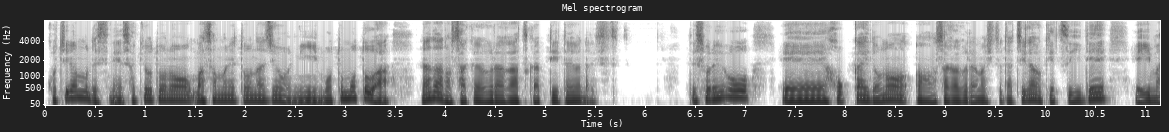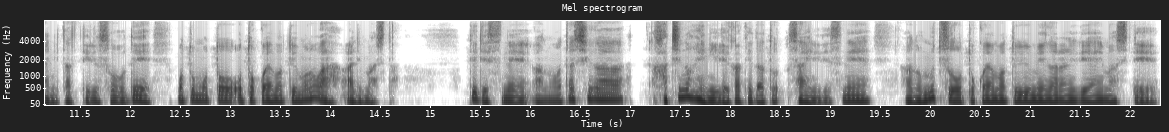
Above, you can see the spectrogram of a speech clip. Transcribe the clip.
こちらもですね、先ほどの正宗と同じように、もともとは灘の酒蔵が使っていたようなです。で、それを、えー、北海道の酒蔵の人たちが受け継いで、今に至っているそうで、もともと男山というものがありました。でですね、あの、私が八戸に出かけた際にですね、あの、陸奥男山という銘柄に出会いまして、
